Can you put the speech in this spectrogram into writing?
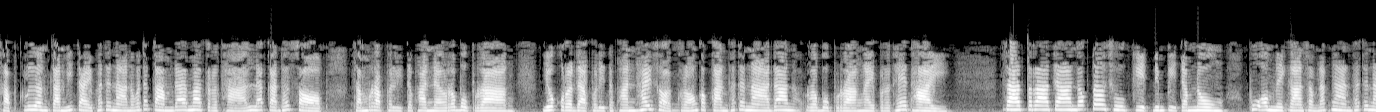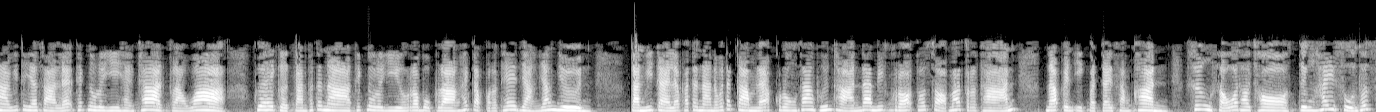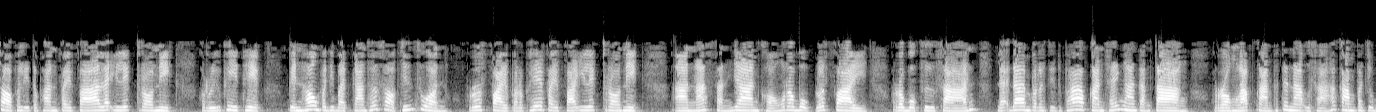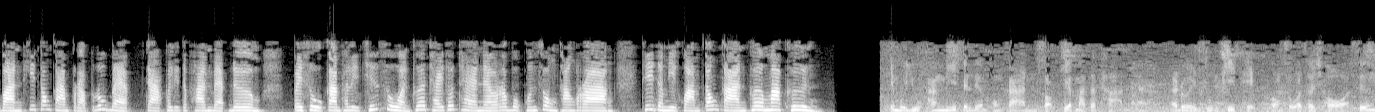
ขับเคลื่อนการวิจัยพัฒนานวัตกรรมได้มาตรฐานและการทดสอบสำหรับผลิตภัณฑ์ในระบบราง ยกระดับผลิตภัณฑ์ให้สอดคล้องกับการพัฒนาด้านระบบรางในประเทศไทย ศาสตราจารย์ ดรชูกิจ ดิมปีจำนง ผู้อำนวยการสำนักงานพัฒนาวิทยาศาสตร์และเทคโนโลยีแห่งชาติกล่าวว่า เพื่อให้เกิดการพัฒนาเทคโนโลยีระบบรางให้กับประเทศอย่างยั่งยืน การวิจัยและพัฒนานวัตกรรม และโครงสร้างพื้นฐานด้านวิเคราะห์ทดสอบมาตรฐาน นับเป็นอีกปัจจัยสำคัญ ซึ่ง สวทช จึงให้ศูนย์ทดสอบผลิตภัณฑ์ไฟฟ้าและอิเล็กทรอนิกส์ หรือ PTEC เป็นห้องปฏิบัติการทดสอบชิ้นส่วน รถไฟประเภทไฟฟ้าอิเล็กทรอนิกส์อานัดสัญญาณของระบบรถไฟ ระบบสื่อสาร และด้านประสิทธิภาพการใช้งานต่างๆ รองรับการพัฒนาอุตสาหกรรมปัจจุบันที่ต้องการปรับรูปแบบจากผลิตภัณฑ์แบบเดิม ไปสู่การผลิตชิ้นส่วนเพื่อใช้ทดแทนแนวระบบขนส่งทางราง ที่จะมีความต้องการเพิ่มมากขึ้น MOU ครั้งนี้เป็นเรื่องของการสอบเทียบมาตรฐานนะฮะโดยศูนย์ PTEC ของ สวทช ซึ่ง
